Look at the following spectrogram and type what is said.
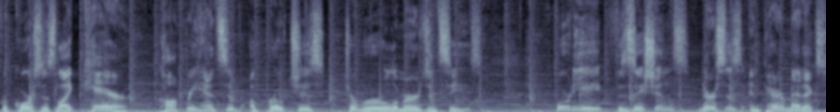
for courses like CARE, Comprehensive Approaches to Rural Emergencies. 48 physicians, nurses, and paramedics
